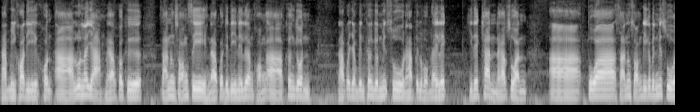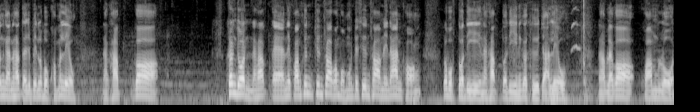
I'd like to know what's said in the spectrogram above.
นะครับมีข้อดีคนอ่ารุ่นละอย่างนะครับก็คือ 312C นะครับก็จะดีในเรื่องของอ่าเครื่องยนต์นะครับก็ยังเป็นเครื่องยนต์มิตซูนะครับเป็นระบบ Direct Injection นะครับส่วนอ่าตัว 312D ก็เป็นมิตซูเหมือนกันนะครับแต่จะเป็นระบบความมันเร็วนะครับก็เครื่องยนต์นะครับแต่ในความขึ้นชื่นชอบของผมผมจะชื่นชอบในด้านของระบบตัวดีนะครับตัวดีนี่ก็คือจะเร็ว นะครับ แล้วก็ความโหลด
